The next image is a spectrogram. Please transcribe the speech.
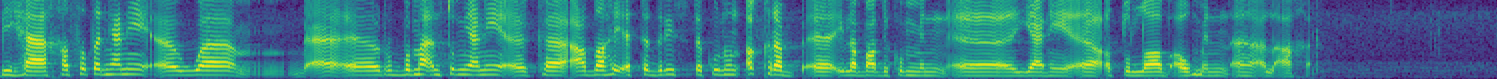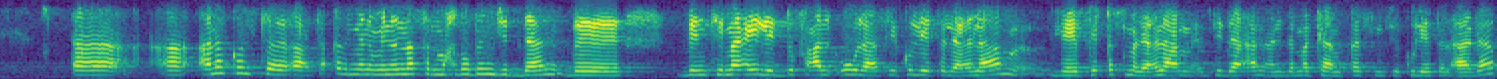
بها خاصة يعني وربما أنتم يعني كأعضاء هيئة التدريس تكونون أقرب إلى بعضكم من يعني الطلاب أو من الآخر. أنا كنت أعتقد من من الناس المحظوظين جدا بانتمائي للدفعة الأولى في كلية الإعلام في قسم الإعلام ابتداء عندما كان قسم في كلية الآداب.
